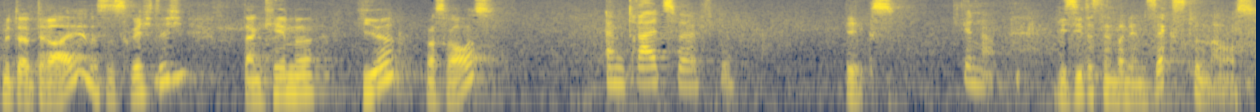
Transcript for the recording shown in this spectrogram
mit der 3, das ist richtig. Dann käme hier was raus? Ähm, 3 Zwölftel. X. Genau. Wie sieht es denn bei den Sechsteln aus?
